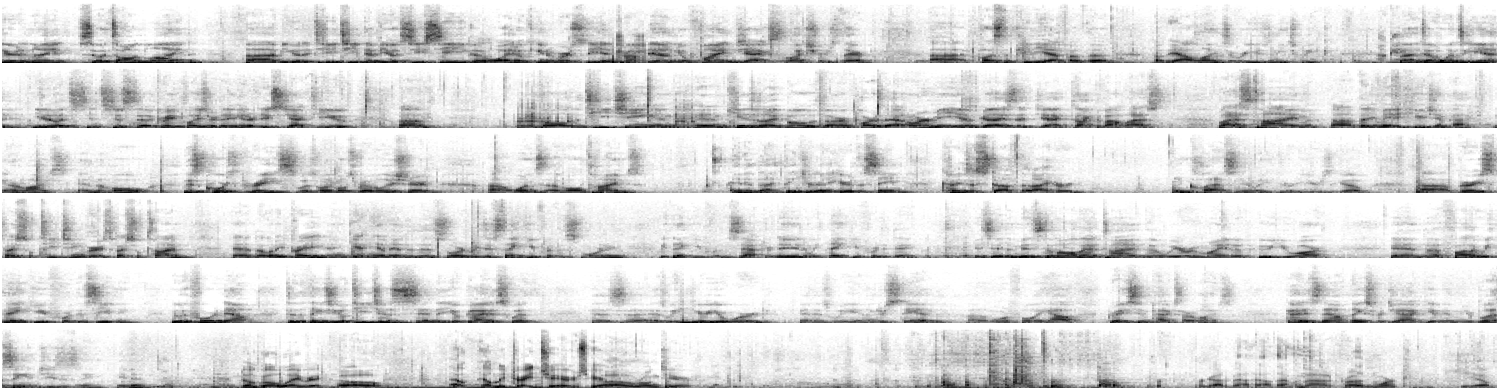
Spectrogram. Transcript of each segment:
here tonight. So it's online. Uh, you go to THEWOCC, go to White Oak University, and drop down. You'll find Jack's lectures there, uh, plus the PDF of the of the outlines that we're using each week. But uh, once again, you know, it's it's just a great pleasure to introduce Jack to you. Um, with all the teaching, and, and Kent and I both are part of that army of guys that Jack talked about last last time. Uh, that he made a huge impact in our lives, and the whole this course, Grace, was one of the most revolutionary uh, ones of all times. And I think you're going to hear the same kinds of stuff that I heard in class nearly 30 years ago. Uh, very special teaching, very special time. And uh, let me pray and get him into this. Lord, we just thank you for this morning. We thank you for this afternoon, and we thank you for today. It's in the midst of all that time that we are reminded of who you are. And uh, Father, we thank you for this evening. We look forward now to the things you'll teach us and that you'll guide us with as, uh, as we hear your word and as we understand uh, more fully how grace impacts our lives. Guide us now. Thanks for Jack. Give him your blessing in Jesus' name. Amen. Don't go away, Rick. Uh-oh. Help, help me trade chairs here. Uh-oh, wrong chair. Forgot about how that one Not a problem. doesn't work. Yep.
